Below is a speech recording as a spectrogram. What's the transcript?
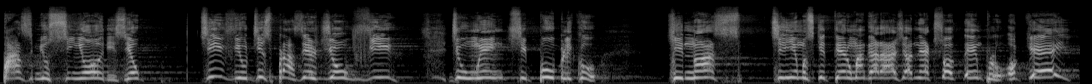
Paz, meus senhores, eu tive o desprazer de ouvir de um ente público que nós tínhamos que ter uma garagem anexo ao templo, ok?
